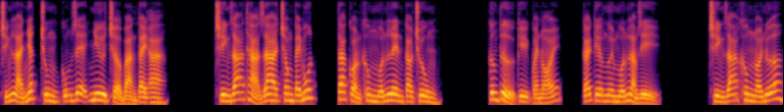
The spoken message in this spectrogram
chính là nhất trùng cũng dễ như trở bàn tay a. Trình giã thả ra trong tay bút, ta còn không muốn lên cao trung. Cương tử kỳ quái nói, cái kia ngươi muốn làm gì? Trình giã không nói nữa.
